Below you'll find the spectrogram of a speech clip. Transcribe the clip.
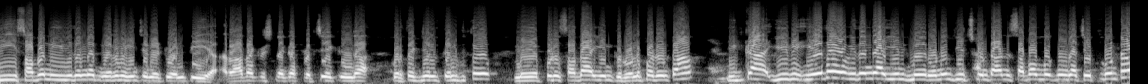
ఈ సభను ఈ విధంగా నిర్వహించినటువంటి రాధాకృష్ణగా ప్రత్యేకంగా కృతజ్ఞతలు తెలుపుతూ మేము ఎప్పుడు సదా ఈయనకి రుణపడి ఉంటాం. ఇంకా ఈ ఏదో విధంగా ఈయనకి మేము రుణం తీర్చుకుంటామని సభాముఖంగా చెప్పుకుంటూ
